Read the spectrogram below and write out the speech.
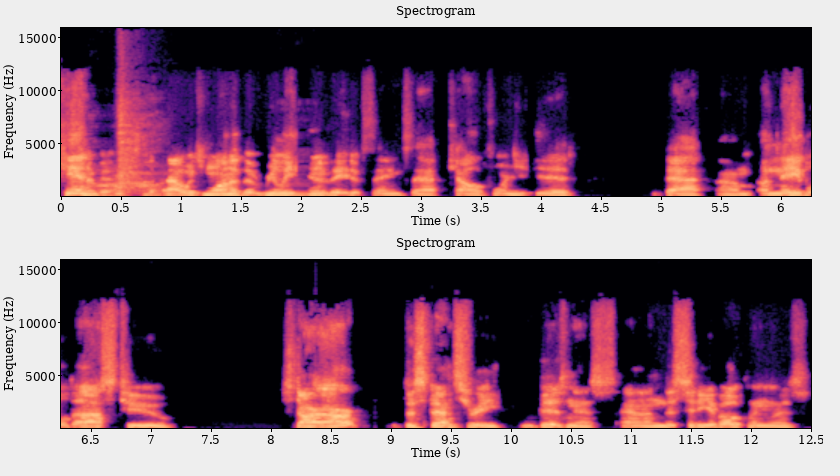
cannabis. So that was one of the really mm. innovative things that California did that um, enabled us to start our dispensary business. And the city of Oakland was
